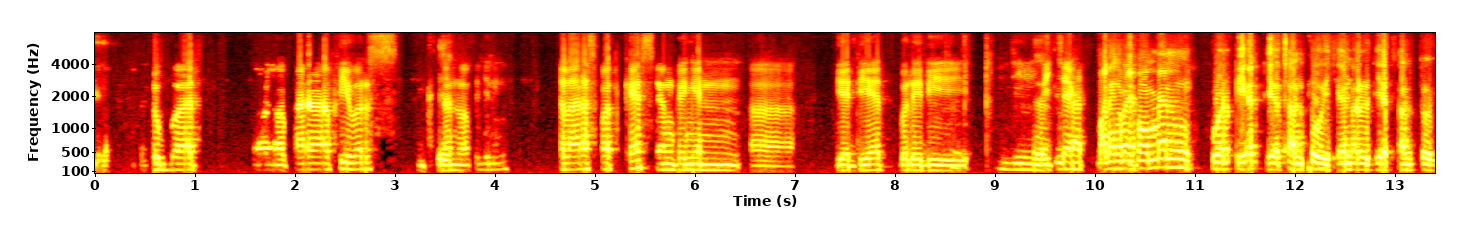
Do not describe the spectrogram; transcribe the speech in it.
itu. Itu buat eh, para viewers Iya. dan apa jadi Selaras podcast yang pengen eh, diet-diet boleh di Di, Dicek. Paling rekomen buat diet diet santuy, channel diet santuy.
